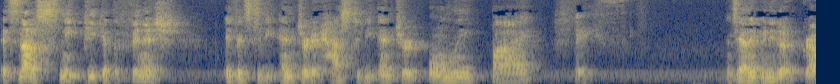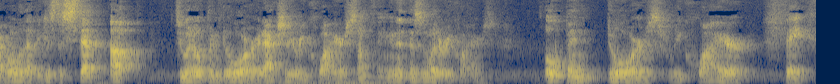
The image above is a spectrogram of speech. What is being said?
It's not a sneak peek at the finish. If it's to be entered, it has to be entered only by faith. And see, I think we need to grab hold of that because to step up to an open door, it actually requires something. And this is what it requires open doors require faith.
